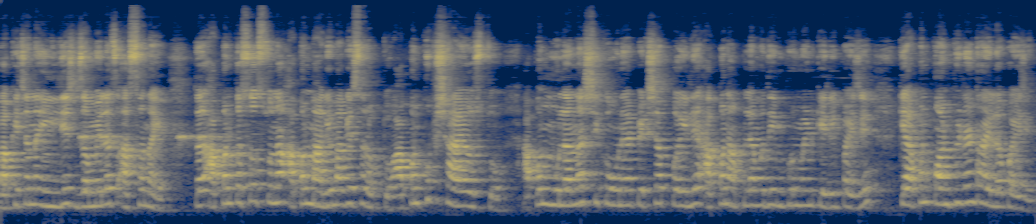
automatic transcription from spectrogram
बाकीच्यांना इंग्लिश जमेलच असं नाही. तर आपण कसं असतो ना आपण मागे मागे सरकतो. आपण खूप शाळा असतो. आपण मुलांना शिकवण्यापेक्षा पहिले आपण आपल्यामध्ये इम्प्रूव्हमेंट केली पाहिजे की आपण कॉन्फिडंट राहिलं पाहिजे.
